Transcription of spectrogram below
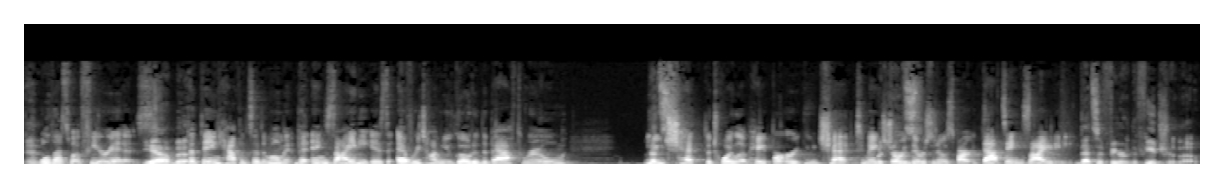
And Well, that's what fear is. Yeah, but- the thing happens in the moment. But anxiety is every time you go to the bathroom, you check the toilet paper or you check to make sure there's no spider. That's anxiety. that's a fear of the future, though.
